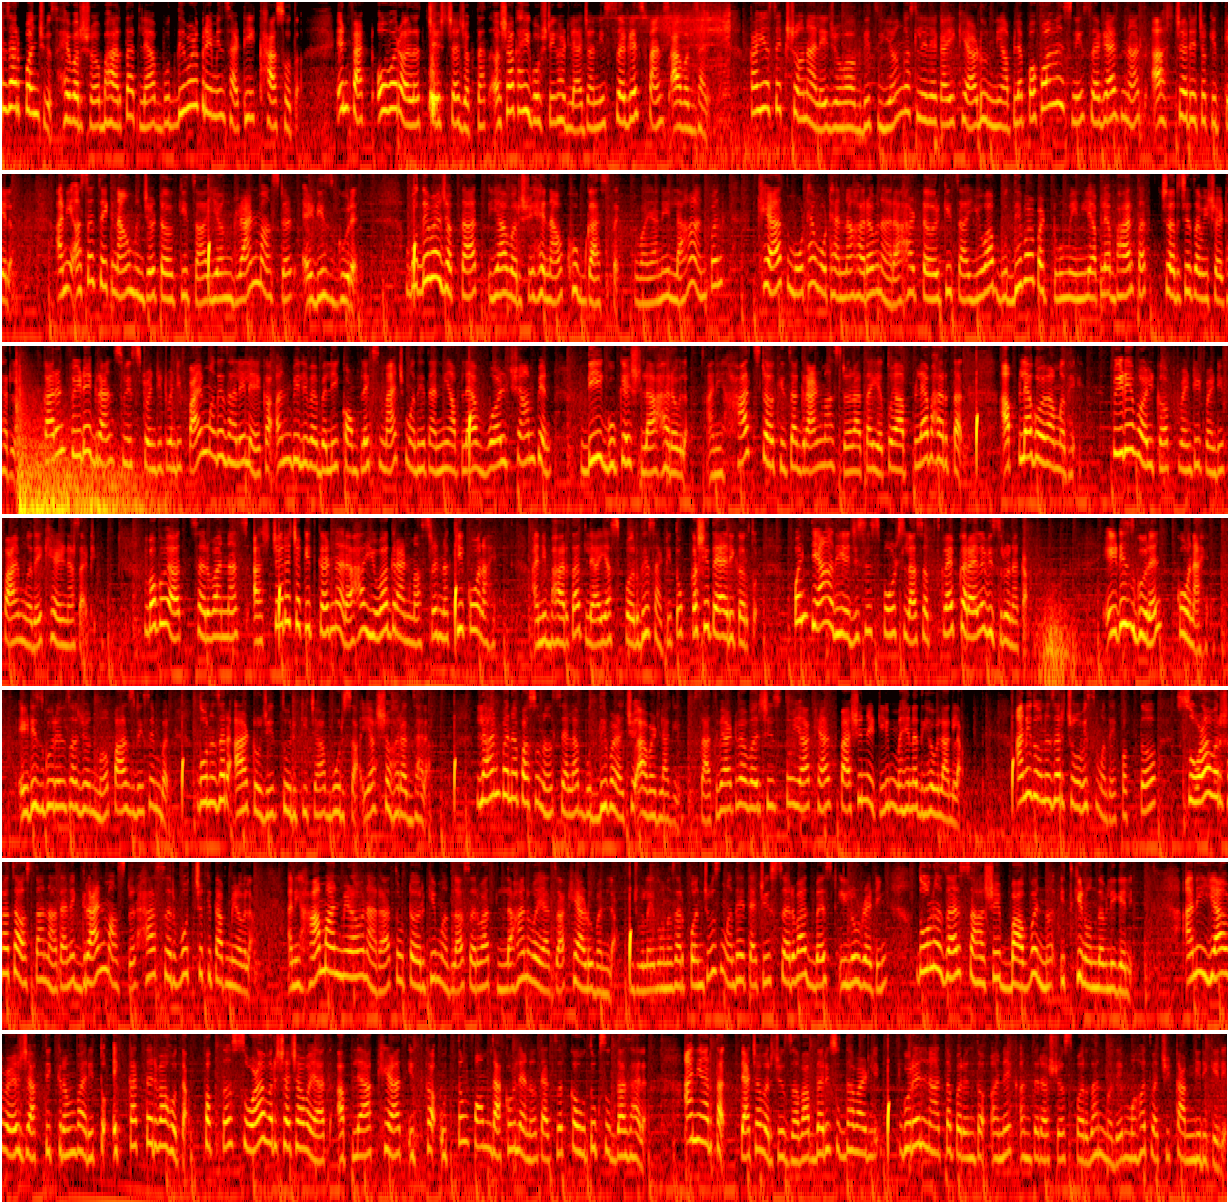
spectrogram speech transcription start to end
हजार पंचवीस हे वर्ष भारतातल्या बुद्धिबळ प्रेमींसाठी खास होतं. इनफॅक्ट ओव्हरऑलच चेसच्या जगतात अशा काही गोष्टी घडल्या ज्यांनी सगळेच फॅन्स आवक झाले. काही असे क्षण आले जेव्हा अगदीच यंग असलेले काही खेळाडूंनी आपल्या परफॉर्मन्सनी सगळ्यांनाच आश्चर्यचकित केलं. आणि असंच एक नाव म्हणजे टर्कीचा young grand master Ediz Gurel. बुद्धिबळ जगतात यावर्षी हे नाव खूप गाजतंय. वयाने लहान पण खेळात मोठ्या मोठ्यांना हरवणारा हा टर्कीचा युवा बुद्धिबळपटू मेनली आपल्या भारतात चर्चेचा विषय ठरला. कारण FIDE grand Swiss twenty twenty फायव्हमध्ये झालेल्या एका अनबिलिव्हेबली कॉम्प्लेक्स मॅचमध्ये त्यांनी आपल्या वर्ल्ड चॅम्पियन डी गुकेशला हरवलं. आणि हाच टर्कीचा ग्रँडमास्टर आता येतोय आपल्या भारतात आपल्या गोव्यामध्ये. FIDE world cup twenty twenty फायमध्ये खेळण्यासाठी. बघूयात सर्वांनाच आश्चर्यचकित करणारा हा युवा ग्रँडमास्टर नक्की कोण आहे? आणि भारतातल्या या स्पर्धेसाठी तो कशी तयारी करतो पण त्याआधी ए जी सी स्पोर्ट्सला सबस्क्राईब करायला विसरू नका. एडिस गुरेल कोण आहे? एडिस गुरेलचा जन्म पाच डिसेंबर दोन हजार आठ रोजी तुर्कीच्या बुरसा या शहरात झाला. लहानपणापासूनच त्याला बुद्धिबळाची आवड लागली. सातव्या आठव्या वर्षीच तो या खेळात पॅशनेटली मेहनत घेऊ लागला. आणि दोन हजार चोवीसमध्ये फक्त सोळा वर्षाचा असताना त्याने ग्रँड मास्टर हा सर्वोच्च किताब मिळवला. आणि हा मान मिळवणारा तो टर्कीमधला सर्वात लहान वयाचा खेळाडू बनला. जुलै दोन हजार पंचवीसमध्ये त्याची सर्वात बेस्ट इलो रेटिंग दोन हजार सहाशे बावन्न इतकी नोंदवली गेली. आणि यावेळेस जागतिक क्रमवारीत तो एकाहत्तरवा होता. फक्त सोळा वर्षाच्या वयात आपल्या खेळात इतका उत्तम फॉर्म दाखवल्यानं त्याचं कौतुकसुद्धा झालं. आणि अर्थात त्याच्यावरची जबाबदारी सुद्धा वाढली. गुरेलनं आतापर्यंत अनेक आंतरराष्ट्रीय स्पर्धांमध्ये महत्त्वाची कामगिरी केली.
